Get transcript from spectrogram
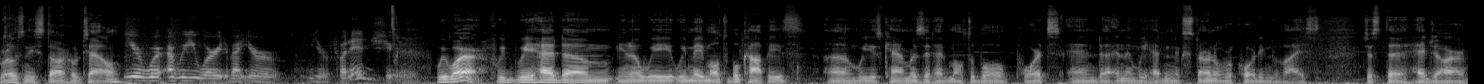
Grozny Star Hotel You're wor- are you worried about your your footage? Your- we were. We, we had, um, you know, we, we made multiple copies. Um, we used cameras that had multiple ports, and, uh, and then we had an external recording device just to hedge our,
